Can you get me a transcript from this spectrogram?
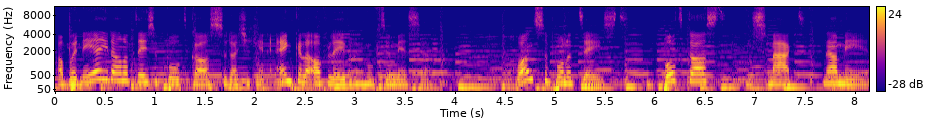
Abonneer je dan op deze podcast, zodat je geen enkele aflevering hoeft te missen. Once Upon a Taste, een podcast die smaakt naar meer.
